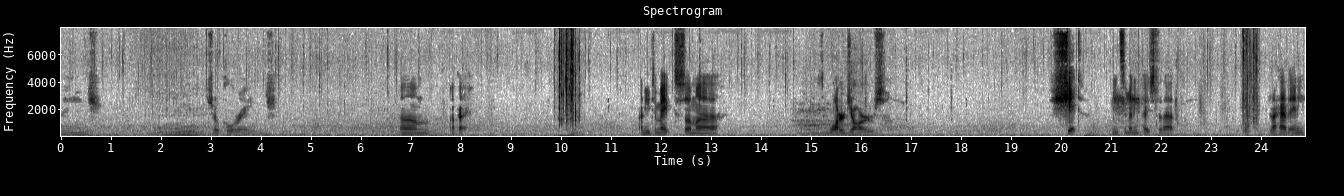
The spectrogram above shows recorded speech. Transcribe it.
Range... Show pull range. Um, okay. I need to make some, uh... Some water jars. Shit. Need cementing paste for that. Do I have any?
